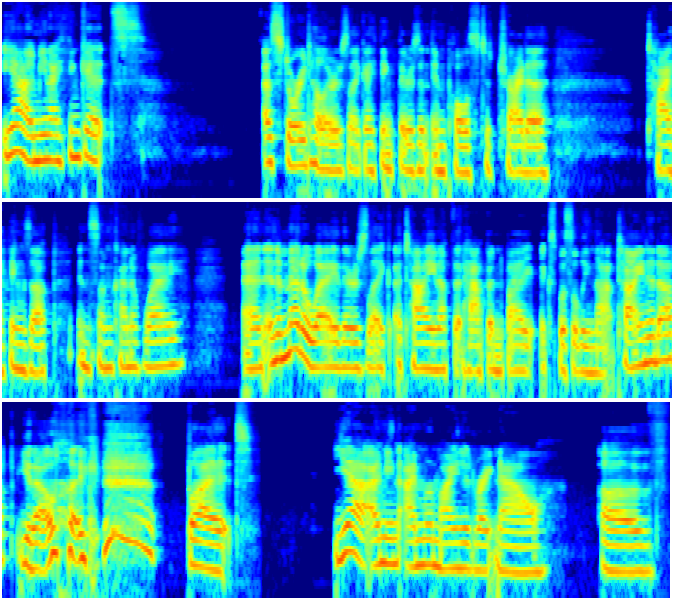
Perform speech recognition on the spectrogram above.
Yeah, I mean, I think it's as storytellers, like I think there's an impulse to try to tie things up in some kind of way. And in a meta way, there's like a tying up that happened by explicitly not tying it up, you know? Like but yeah, I mean, I'm reminded right now of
